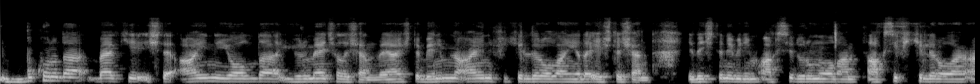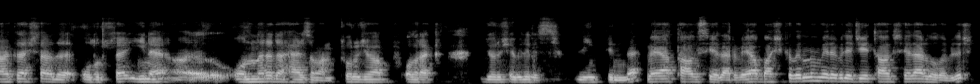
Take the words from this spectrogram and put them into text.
Bu konuda belki işte aynı yolda yürümeye çalışan veya işte benimle aynı fikirleri olan ya da eşleşen ya da işte ne bileyim aksi durumu olan, aksi fikirleri olan arkadaşlar da olursa yine e, onlara da her zaman soru cevap olarak görüşebiliriz LinkedIn'de veya tavsiyeler veya başkalarının verebileceği tavsiyeler de olabilir.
